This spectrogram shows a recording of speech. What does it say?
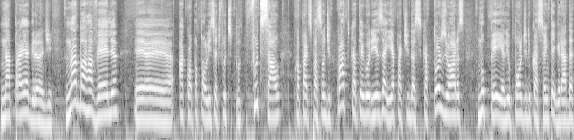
na Praia Grande. Na Barra Velha, é, a Copa Paulista de Futsal, com a participação de quatro categorias aí a partir das 14 horas no PEI, ali o Polo de Educação Integrada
